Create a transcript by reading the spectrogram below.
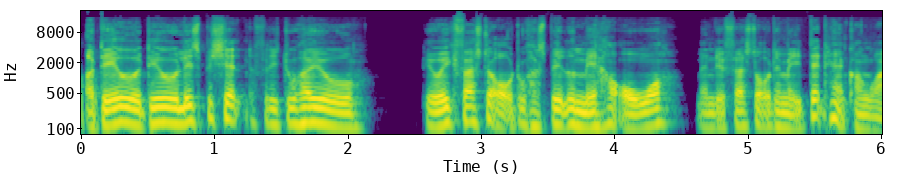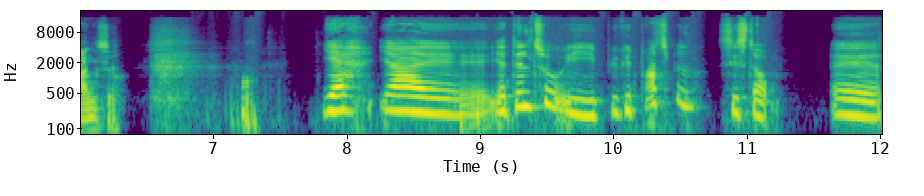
og det er, jo, det er jo lidt specielt, fordi du har jo, det er jo ikke første år, du har spillet med herover, men det er første år, det er med i den her konkurrence. Ja, jeg, øh, jeg deltog i Bygge et brætspil sidste år, øh,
